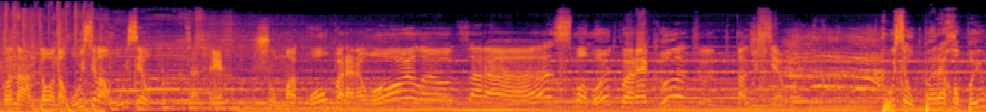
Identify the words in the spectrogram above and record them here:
Кривенко на Антона Гусєва. Гусєв в центрі Шумаков переривали. От зараз момент перекладу. Та Гусєв. Гусєв перехопив.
